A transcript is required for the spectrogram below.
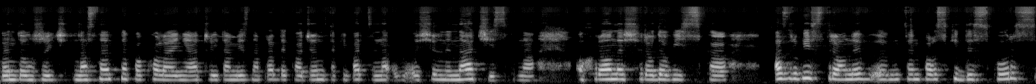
będą żyć następne pokolenia, czyli tam jest naprawdę kładziony taki bardzo silny nacisk na ochronę środowiska, a z drugiej strony y, ten polski dyskurs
